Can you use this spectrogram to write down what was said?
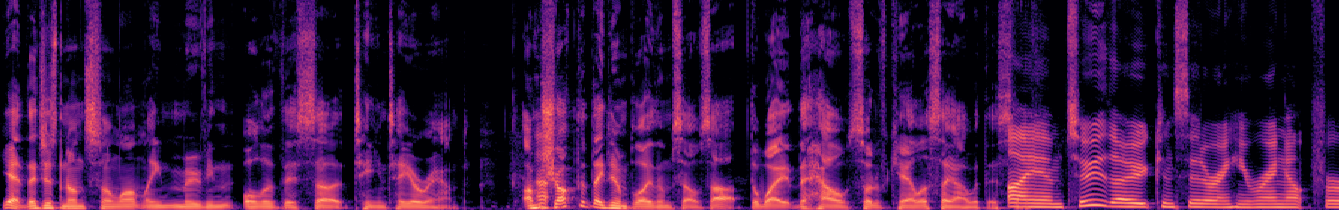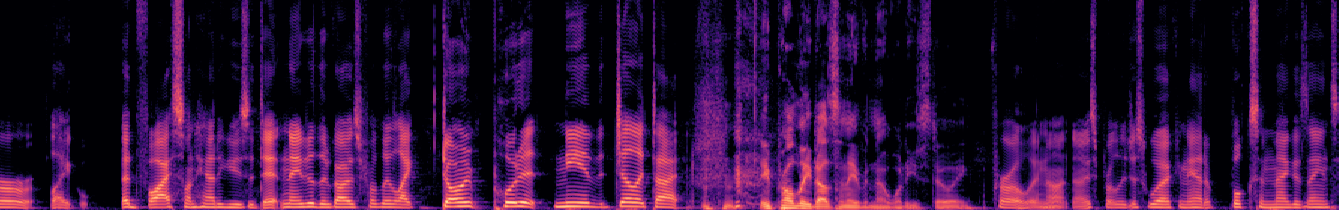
yeah, they're just nonchalantly moving all of this uh, TNT around. I'm uh, shocked that they didn't blow themselves up. The way, the how sort of careless they are with this. I am too, though, considering he rang up for like advice on how to use a detonator. The guy was probably like, "Don't put it near the gelatite." Mm-hmm. he probably doesn't even know what he's doing. Probably not. No, he's probably just working out of books and magazines.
